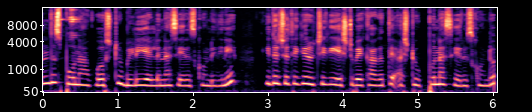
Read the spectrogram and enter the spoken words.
ಒಂದು ಸ್ಪೂನ್ ಆಗುವಷ್ಟು ಬಿಳಿ ಎಳ್ಳನ್ನು ಸೇರಿಸ್ಕೊಂಡಿದ್ದೀನಿ. ಇದ್ರ ಜೊತೆಗೆ ರುಚಿಗೆ ಎಷ್ಟು ಬೇಕಾಗುತ್ತೆ ಅಷ್ಟು ಉಪ್ಪನ್ನ ಸೇರಿಸ್ಕೊಂಡು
